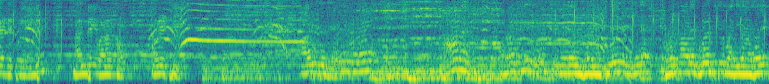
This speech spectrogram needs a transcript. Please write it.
கேட்டுக்கொள்கிறேன் நன்றி வணக்கம். மகிழ்ச்சி. பொன்னாடை போர்த்தி மரியாதை.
